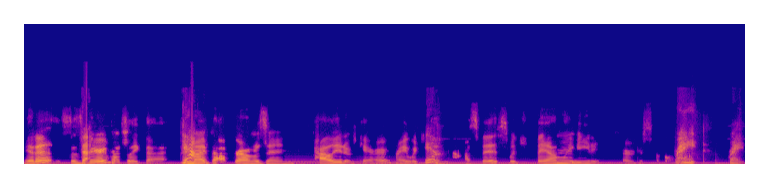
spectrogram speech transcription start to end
It is. It's that, very much like that. Yeah. And my background was in palliative care, right? Which yeah. in hospice, which family meetings are just. Right, right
